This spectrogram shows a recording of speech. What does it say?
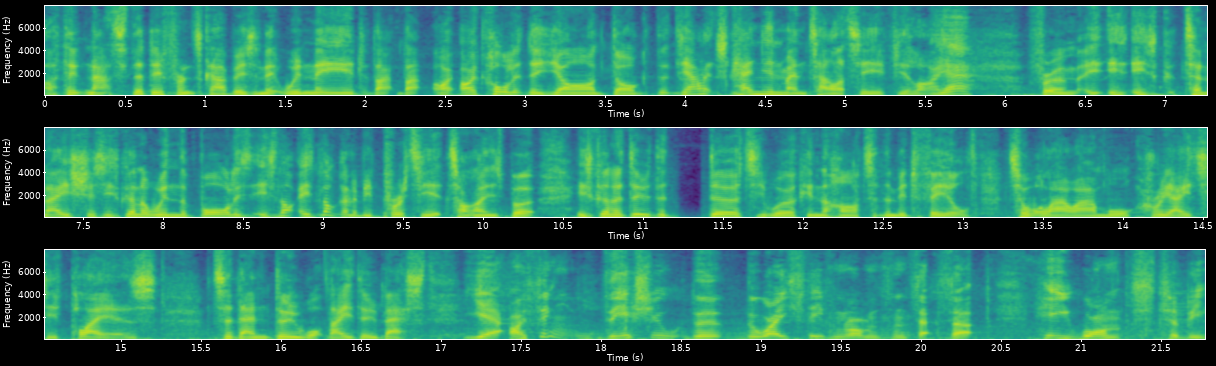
I think that's the difference, Gab, isn't it? We need that. that I, I call it the yard dog, the, the, Alex Kenyon mentality, if you like. Yeah. From he, he's tenacious, he's going to win the ball. He's, he's not. He's not going to be pretty at times, but he's going to do the dirty work in the heart of the midfield to allow our more creative players to then do what they do best. Yeah, I think the issue, the the way Stephen Robinson sets up, he wants to be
